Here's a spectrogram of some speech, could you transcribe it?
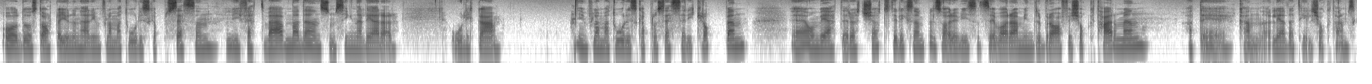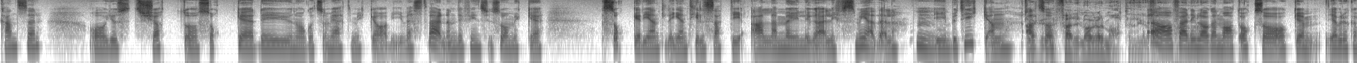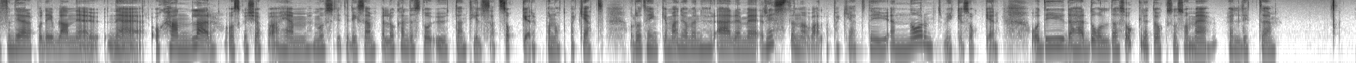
Och då startar ju den här inflammatoriska processen i fettvävnaden som signalerar olika inflammatoriska processer i kroppen. Eh, om vi äter rött kött till exempel så har det visat sig vara mindre bra för tjocktarmen. Att det kan leda till tjocktarmscancer. Och just kött och socker det är ju något som vi äter mycket av i västvärlden. Det finns ju så mycket socker egentligen tillsatt i alla möjliga livsmedel mm. i butiken. Alltså, färdiglagad mat? Eller ja, färdiglagad mat också. Och, um, jag brukar fundera på det ibland när jag, när jag och handlar och ska köpa hem musli till exempel. Då kan det stå utan tillsatt socker på något paket. Och då tänker man, ja men hur är det med resten av alla paket? Det är ju enormt mycket socker. Och det är ju det här dolda sockret också som är väldigt uh,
